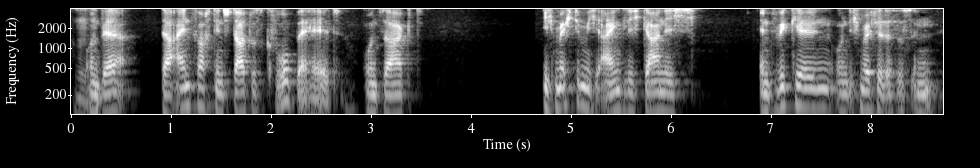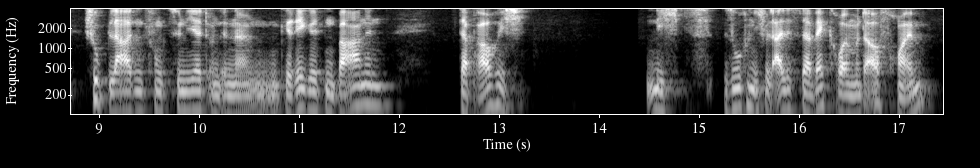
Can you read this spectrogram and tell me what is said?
Mhm. Und wer da einfach den Status quo behält und sagt, ich möchte mich eigentlich gar nicht entwickeln und ich möchte, dass es in Schubladen funktioniert und in einem geregelten Bahnen. Da brauche ich nichts suchen, ich will alles da wegräumen und aufräumen.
